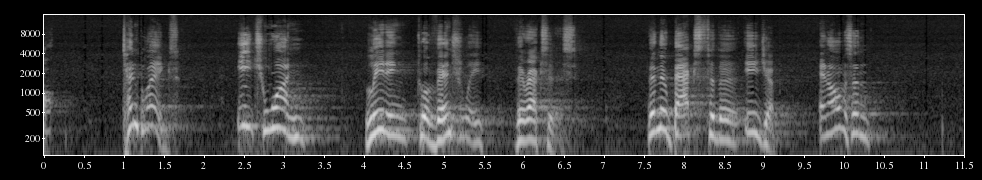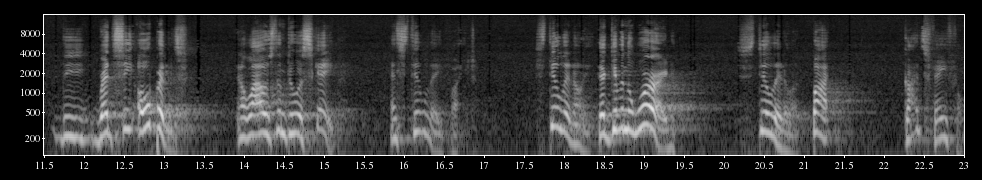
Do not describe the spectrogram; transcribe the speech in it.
oh, 10 plagues, each one leading to eventually their exodus. Then their backs to the Egypt, and all of a sudden the Red Sea opens and allows them to escape. And still they fight. Still they don't. They're given the word. Still they don't. But God's faithful.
